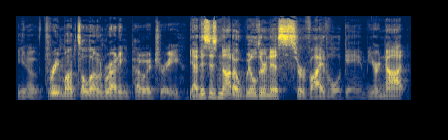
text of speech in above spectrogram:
you know 3 months alone writing poetry Yeah, this is not a wilderness survival game. You're not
